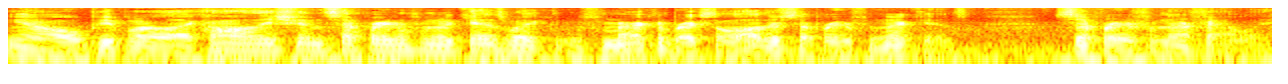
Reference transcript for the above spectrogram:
you know people are like, "Oh, they shouldn't separate them from their kids." Like if American breaks the law, they're separated from their kids, separated from their family.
